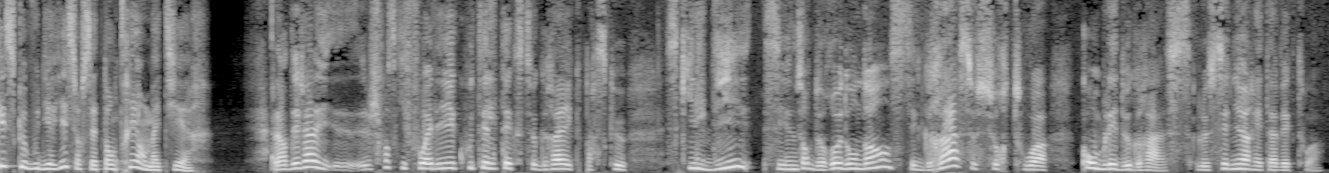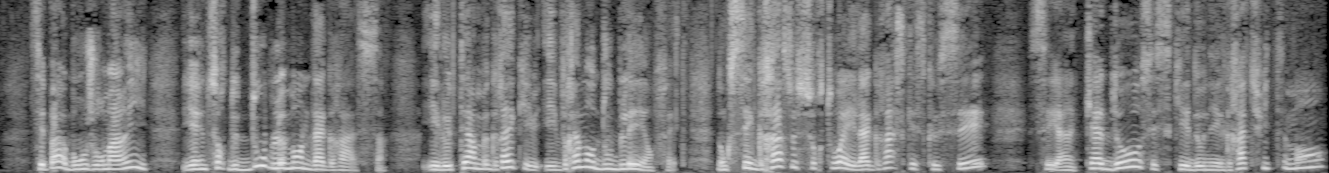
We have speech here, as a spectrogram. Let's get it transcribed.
Qu'est-ce que vous diriez sur cette entrée en matière? Alors déjà, euh, je pense qu'il faut aller écouter le texte grec parce que ce qu'il dit, c'est une sorte de redondance, c'est grâce sur toi, comblé de grâce, le Seigneur est avec toi. C'est pas bonjour Marie, il y a une sorte de doublement de la grâce. Et le terme grec est, vraiment doublé en fait. Donc c'est grâce sur toi et la grâce qu'est-ce que c'est? C'est un cadeau, c'est ce qui est donné gratuitement.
